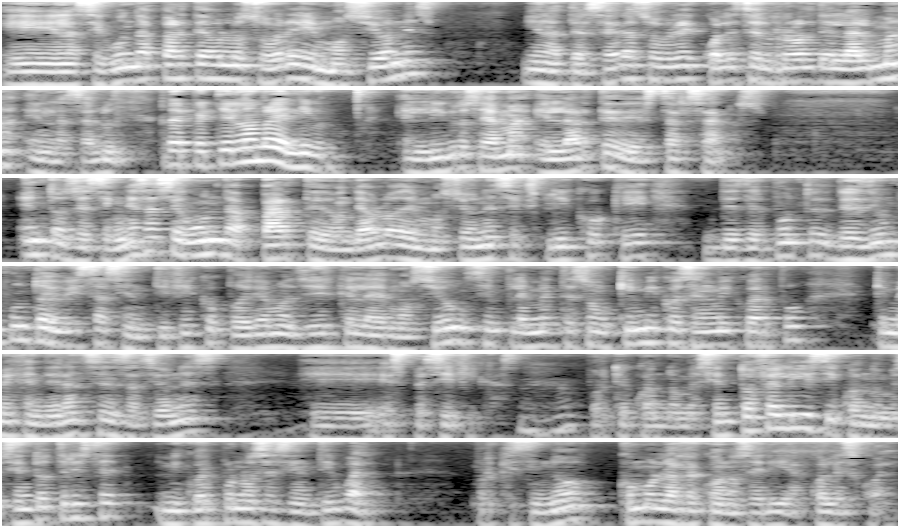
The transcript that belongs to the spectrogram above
Eh, En la segunda parte hablo sobre emociones y en la tercera sobre cuál es el rol del alma en la salud. Repetí el nombre del libro. El libro se llama El arte de estar sanos. Entonces, en esa segunda parte donde hablo de emociones, explico que desde, el punto, desde un punto de vista científico podríamos decir que la emoción simplemente son químicos en mi cuerpo que me generan sensaciones eh, específicas. Porque cuando me siento feliz y cuando me siento triste, mi cuerpo no se siente igual. Porque si no, ¿cómo lo reconocería? ¿Cuál es cuál?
